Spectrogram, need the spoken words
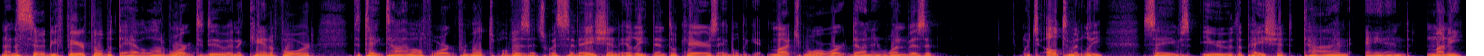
not necessarily be fearful, but they have a lot of work to do and they can't afford to take time off work for multiple visits. With sedation, Elite Dental Care is able to get much more work done in one visit which ultimately saves you, the patient, time and money.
